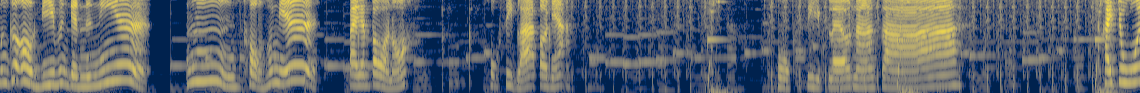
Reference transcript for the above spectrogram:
มันก็ออกดีเหมือนกันนะเนี่ย อืม ของพวกเนี้ย ไปกันต่อเนาะหกสิบละตอนเนี้ยหกสิบแล้วนะจ๊ะ ใครจูไง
